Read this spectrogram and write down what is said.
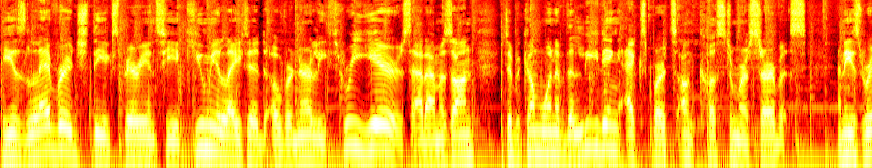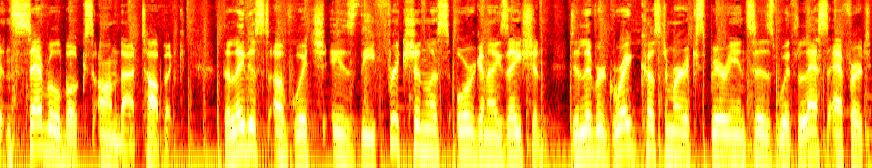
He has leveraged the experience he accumulated over nearly three years at Amazon to become one of the leading experts on customer service. And he's written several books on that topic the latest of which is The Frictionless Organization Deliver Great Customer Experiences with Less Effort,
